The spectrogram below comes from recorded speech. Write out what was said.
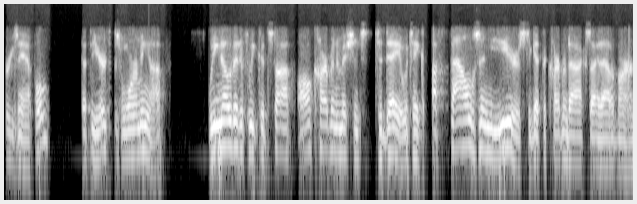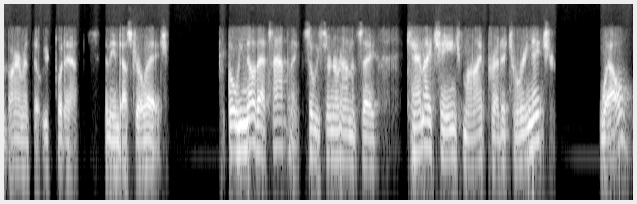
for example, that the Earth is warming up. We know that if we could stop all carbon emissions today, it would take a thousand years to get the carbon dioxide out of our environment that we've put in in the industrial age. But we know that's happening. So we turn around and say, can I change my predatory nature? Well,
